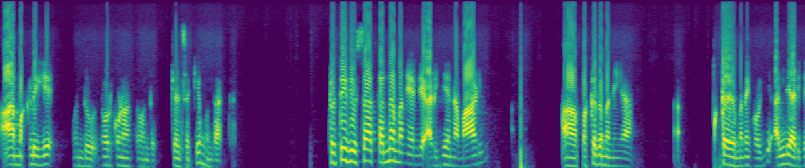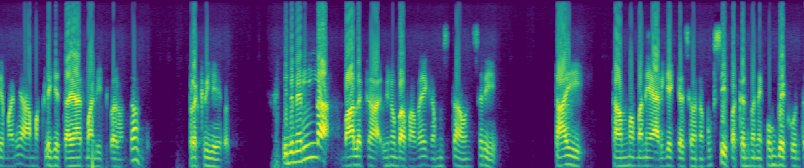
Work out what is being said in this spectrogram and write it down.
ಆ ಮಕ್ಕಳಿಗೆ ಒಂದು ನೋಡ್ಕೊಳ್ಳೋ ಒಂದು ಕೆಲಸಕ್ಕೆ ಮುಂದಾಗ್ತಾರೆ. ಪ್ರತಿ ದಿವಸ ತನ್ನ ಮನೆಯಲ್ಲಿ ಅಡಿಗೆಯನ್ನ ಮಾಡಿ, ಆ ಪಕ್ಕದ ಮನೆಯ, ಪಕ್ಕದ ಮನೆಗೆ ಹೋಗಿ ಅಲ್ಲಿ ಅಡಿಗೆ ಮಾಡಿ, ಆ ಮಕ್ಕಳಿಗೆ ತಯಾರು ಮಾಡಿ ಇಟ್ಟು ಬರುವಂತ ಒಂದು ಪ್ರಕ್ರಿಯೆ ಇರುತ್ತೆ. ಇದನ್ನೆಲ್ಲ ಬಾಲಕ ವಿನೋಬ ಭಾವೆ ಗಮನಿಸ್ತಾ ಒಂದ್ಸರಿ ತಾಯಿ ತಮ್ಮ ಮನೆಯ ಅಡಿಗೆ ಕೆಲಸವನ್ನ ಮುಗಿಸಿ ಪಕ್ಕದ ಮನೆಗೆ ಹೋಗ್ಬೇಕು ಅಂತ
